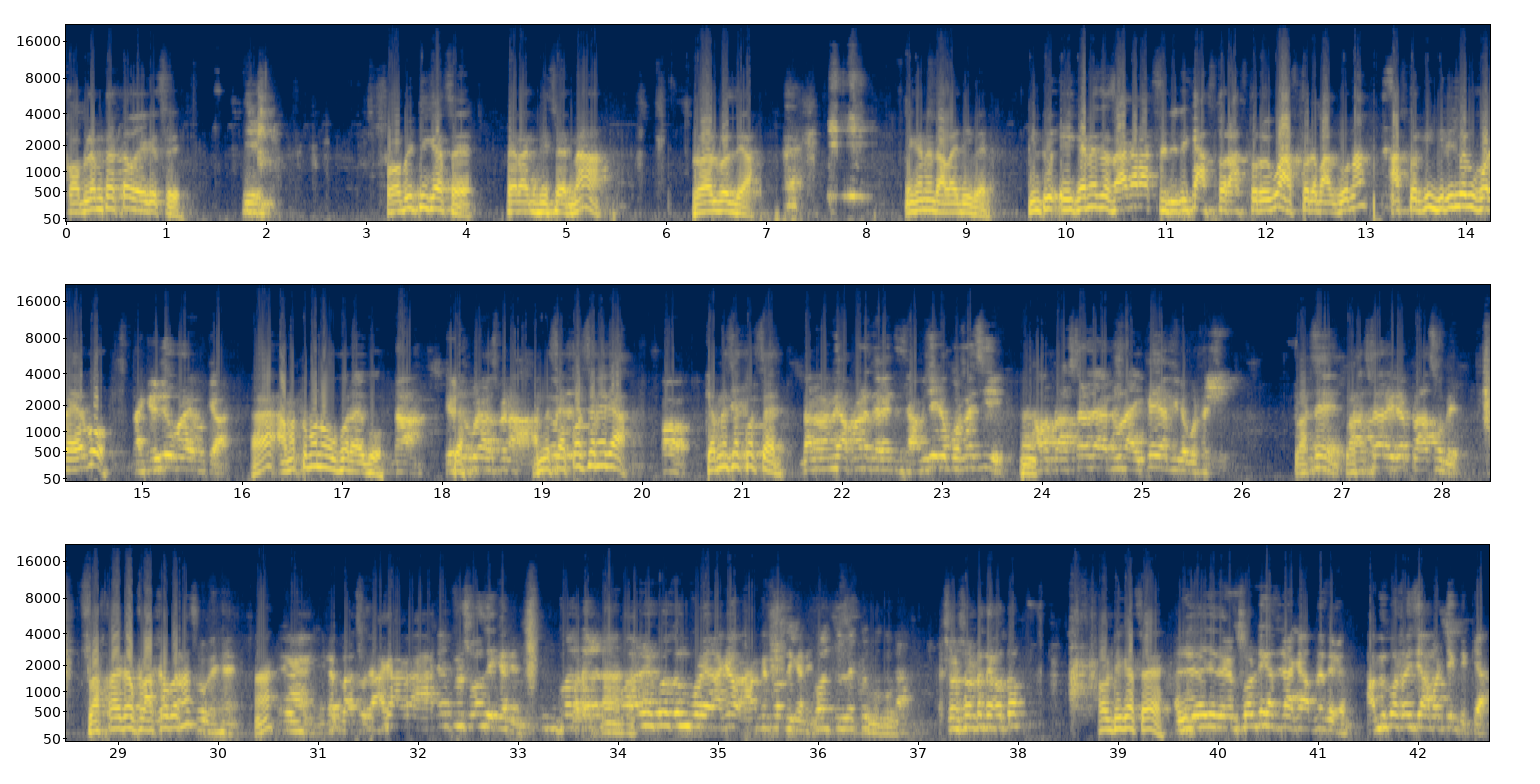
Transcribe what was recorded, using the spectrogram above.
Problem তো একটা হয়ে গেছে। সবই ঠিক আছে ফেরাক দিচ্ছেন না? রয়্যাল বলদিয়া হ্যাঁ এখানে ডালাই দিবেন। কিন্তু এইখানে যে জায়গা রাখছেন এটা কি আস্তর আস্তর হইবো? আস্তরে বাঁচবো না? আস্তর কি গ্রিলের উপরে আসব না গেলে উপরে আইবো কে হ্যাঁ আমার তো মনে হয় উপরে আসব না গেলে উপরে আসবে না। আপনি চেক করছেন এটা? কেমনে চেক করছেন? আমি আপনারা দেখাইতেছি। আমি যেটা বসাইছি হ্যাঁ। আমার জায়গাটুকু রাইখাই আমি এটা বসাইছি। প্লাস্টার এটা প্লাস হবে। এটা ফ্ল্যাশ হবে না? হবে হ্যাঁ। হ্যাঁ? হ্যাঁ এটা ফ্ল্যাশ হবে। আগে আগে আগে একটু সহজ দেখে নেন। হ্যাঁ। আরে কতক্ষণ পরে আগে আগে সহজ শোল শোলটা দেখো তো। সব ঠিক আছে? এই যে- দেখেন ঠিক আছে আগে আপনি দেখেন। আমি বসাইছি আমার ঠিক আছে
